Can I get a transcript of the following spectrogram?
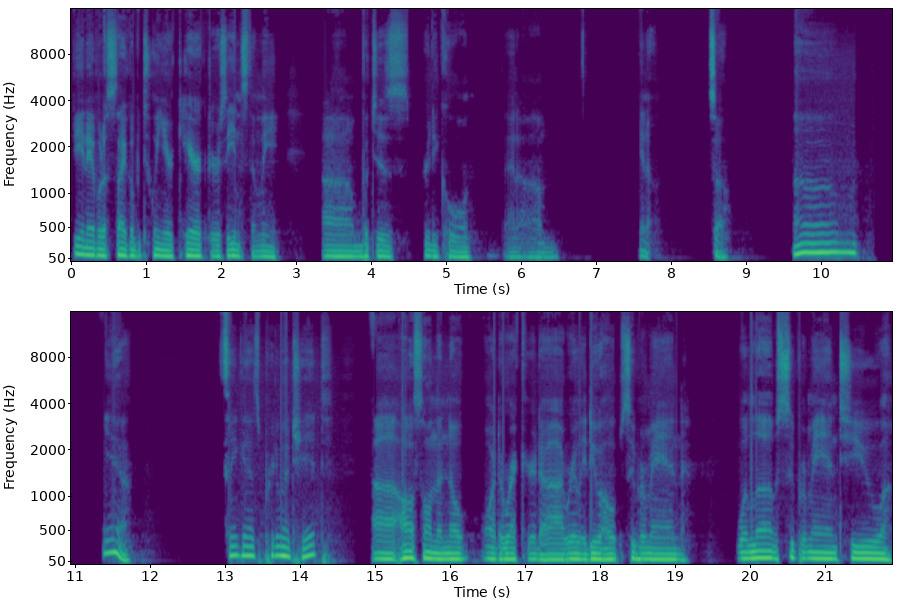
being able to cycle between your characters instantly, um, which is pretty cool. That um, you know, so um, yeah, I think that's pretty much it. Uh, also on the note or the record, uh, I really do hope Superman would love Superman to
